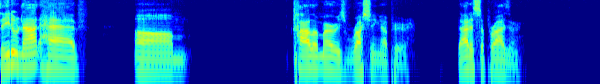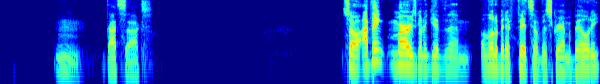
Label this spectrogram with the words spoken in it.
They do not have um Kyler Murray's rushing up here. That is surprising. Mm, that sucks. So I think Murray's going to give them a little bit of fits of his scramblability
